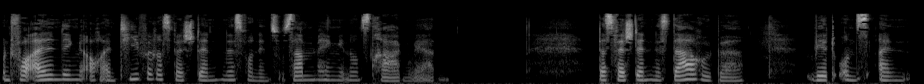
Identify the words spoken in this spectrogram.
und vor allen Dingen auch ein tieferes Verständnis von den Zusammenhängen in uns tragen werden. Das Verständnis darüber wird uns ein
